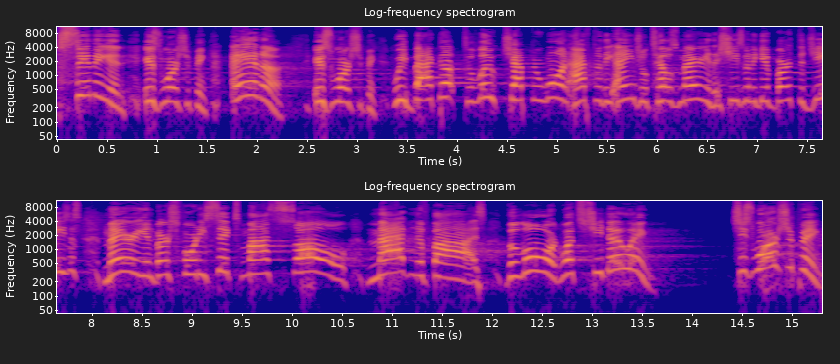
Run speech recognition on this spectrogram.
Simeon is worshiping. Anna is worshiping. We back up to Luke chapter 1 after the angel tells Mary that she's going to give birth to Jesus. Mary in verse 46, my soul magnifies the Lord. What's she doing? She's worshiping.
